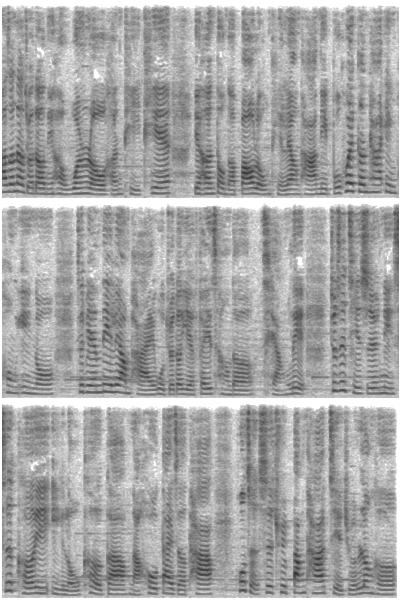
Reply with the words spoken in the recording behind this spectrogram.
他真的觉得你很温柔、很体贴，也很懂得包容、体谅他。你不会跟他硬碰硬哦。这边力量牌，我觉得也非常的强烈。就是其实你是可以以柔克刚，然后带着他，或者是去帮他解决任何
